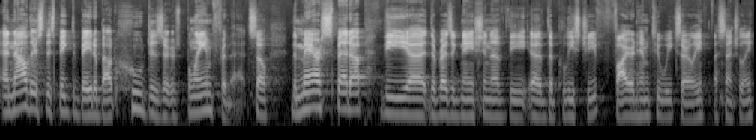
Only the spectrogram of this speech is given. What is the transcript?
And now there's this big debate about who deserves blame for that. So the mayor sped up the uh, the resignation of the uh, the police chief, fired him two weeks early, essentially,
